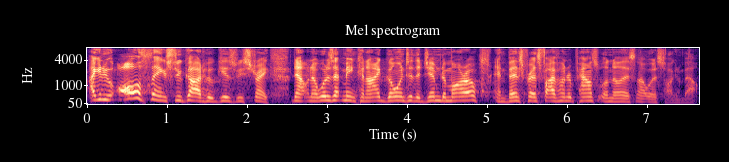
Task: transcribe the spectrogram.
I can do all things through God who gives me strength. Now, now what does that mean? Can I go into the gym tomorrow and bench press 500 pounds? Well, no, that's not what it's talking about.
